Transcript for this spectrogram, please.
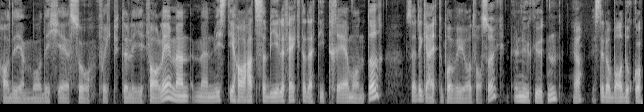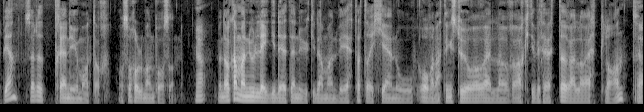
ha det hjemme og det ikke er så fryktelig farlig, men, men hvis de har hatt stabil effekt av dette i tre måneder, så er det greit å prøve å gjøre et forsøk. En uke uten. Ja. Hvis det da bare dukker opp igjen, så er det tre nye måneder. Og så holder man på sånn. Ja. Men da kan man jo legge det til en uke der man vet at det ikke er noe overnattingsturer eller aktiviteter eller et eller annet. Ja.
